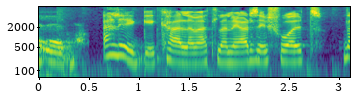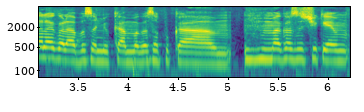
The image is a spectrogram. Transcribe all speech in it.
Ó, Eléggé kellemetlen érzés volt. De legalább az anyukám, meg az apukám, meg az öcsikém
